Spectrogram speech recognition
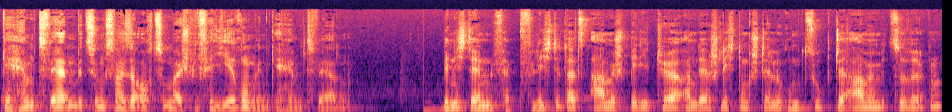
gehemmt werden, beziehungsweise auch zum Beispiel Verjährungen gehemmt werden. Bin ich denn verpflichtet, als arme Spediteur an der Schlichtungsstelle Umzug der Arme mitzuwirken?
